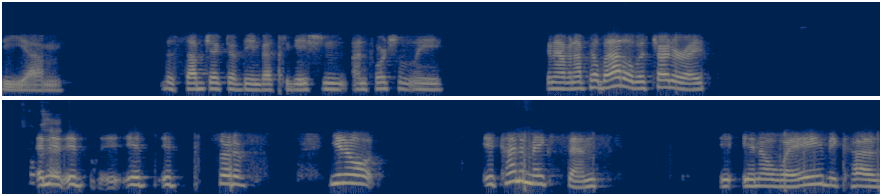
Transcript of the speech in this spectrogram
the um, the subject of the investigation unfortunately is going to have an uphill battle with charter rights. Okay. And it, it it it sort of, you know, it kind of makes sense in a way because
